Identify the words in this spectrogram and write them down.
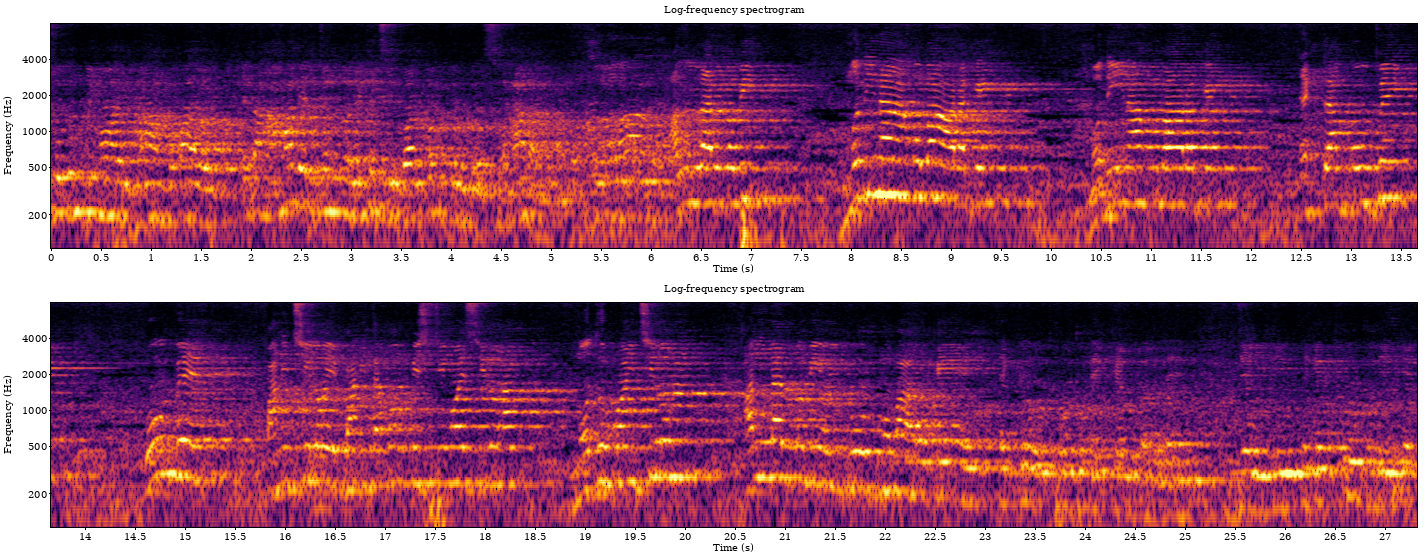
সুগন্ধিময় ঘাম মোবারক, এটা আমাদের জন্য রেখেছি, বরকত করব। সুবহানাল্লাহ। আল্লাহর নবী মদিনা মুবারকে মদিনা মুবারকে, একটা কূপে কূপে পানি ছিল, এই পানি তেমন মিষ্টিময় ছিল না, মধুময় ছিল না। আল্লাহ নবী ওই কূপ মুবারকে একটু থুতু নিক্ষেপ করলেন, যেই দিন থেকে থুতু নিক্ষেপ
